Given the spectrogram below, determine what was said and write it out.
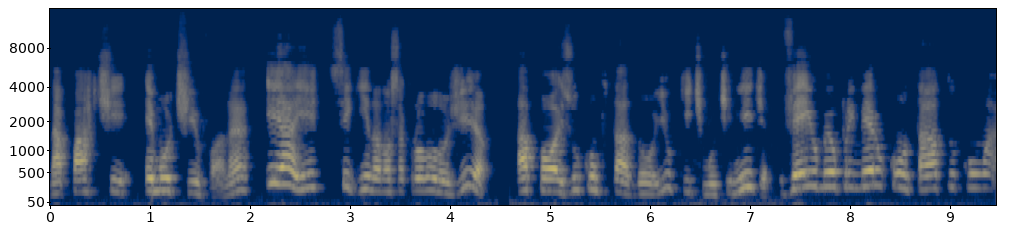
na parte emotiva, né? E aí, seguindo a nossa cronologia, após o computador e o kit multimídia, veio o meu primeiro contato com a,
